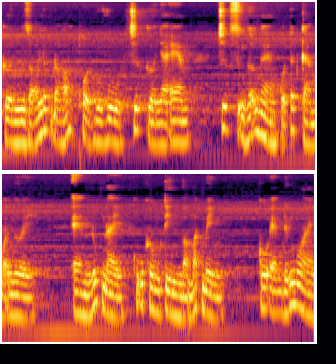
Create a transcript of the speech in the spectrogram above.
Cơn gió lúc đó thổi vù vù trước cửa nhà em, trước sự ngỡ ngàng của tất cả mọi người. Em lúc này cũng không tin vào mắt mình. Cô em đứng ngoài,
